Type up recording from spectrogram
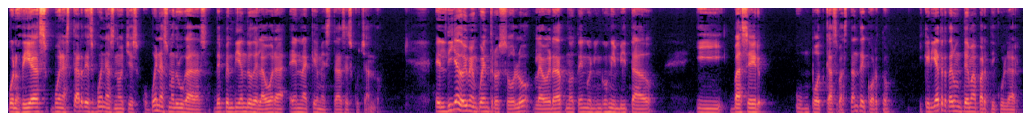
Buenos días, buenas tardes, buenas noches o buenas madrugadas, dependiendo de la hora en la que me estás escuchando. El día de hoy me encuentro solo, la verdad no tengo ningún invitado y va a ser un podcast bastante corto y quería tratar un tema particular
